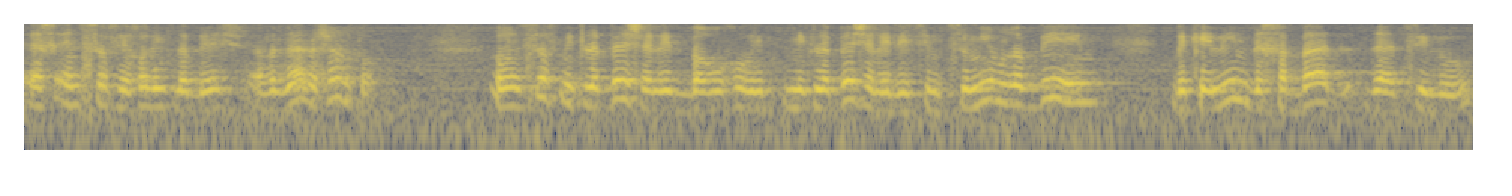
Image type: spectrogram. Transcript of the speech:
איך אין סוף יכול להתלבש, אבל זה הלשון פה. אור אין סוף מתלבש על ידי ברוך הוא, מתלבש על ידי צמצומים רבים בכלים דחב"ד דאצילות,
